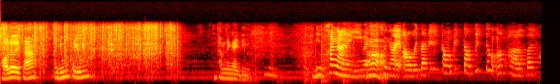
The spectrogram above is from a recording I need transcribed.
ห่อเลยช้างขยุ้มขยุ้มทำยังไงดี อยู่ข้างในไหมอ่าข้างในเอาไว้ได้ต้องต้องต้องเอาพาไปโข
